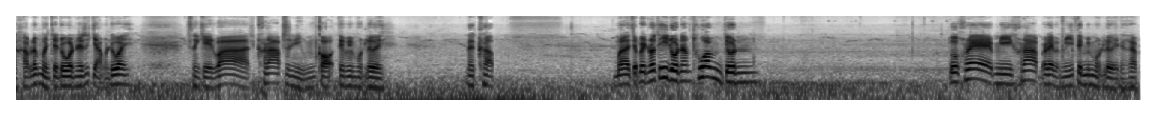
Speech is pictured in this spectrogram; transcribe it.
นะครับ แล้วเหมือนจะโดนในสักอย่างมาด้วย สังเกตว่าคราบสนิมเกาะเต็มไปหมดเลยนะครับเหมือนอาจจะเป็นรถที่โดนน้ำท่วมจน ตัวแคร่มีคราบอะไรแบบนี้เต็มไปหมดเลยนะครับ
